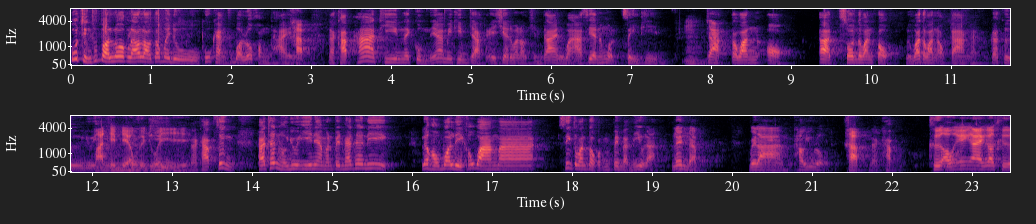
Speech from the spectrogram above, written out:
พูดถึงฟุตบอลโลกแล้วเราต้องไปดูคู่แข่งฟุตบอลโลกของไทยครับนะครับห้าทีมในกลุ่มนี้มีทีมจากเอเชียตะวันออกเฉียงใต้หรือว่าอาเซียนทั้งหมด 4 ทีมอืมจากตะวันออกอ่าโซนตะวันตก หรือว่าตะวันออกกลางอะก็คือ UAE มาทีมเดียวคือหนึ่ง UAE ทีมนะครับซึ่งแพทเทิร์นของ UAE เนี่ยมันเป็นแพทเทิร์นที่เรื่องของบอลลีกเขาวางมาซีกตะวันตกมันเป็นแบบนี้อยู่แล้วเล่นแบบเวลาเท่ายุโรปครับนะครับคือเอาง่าย ๆ ก็คือ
